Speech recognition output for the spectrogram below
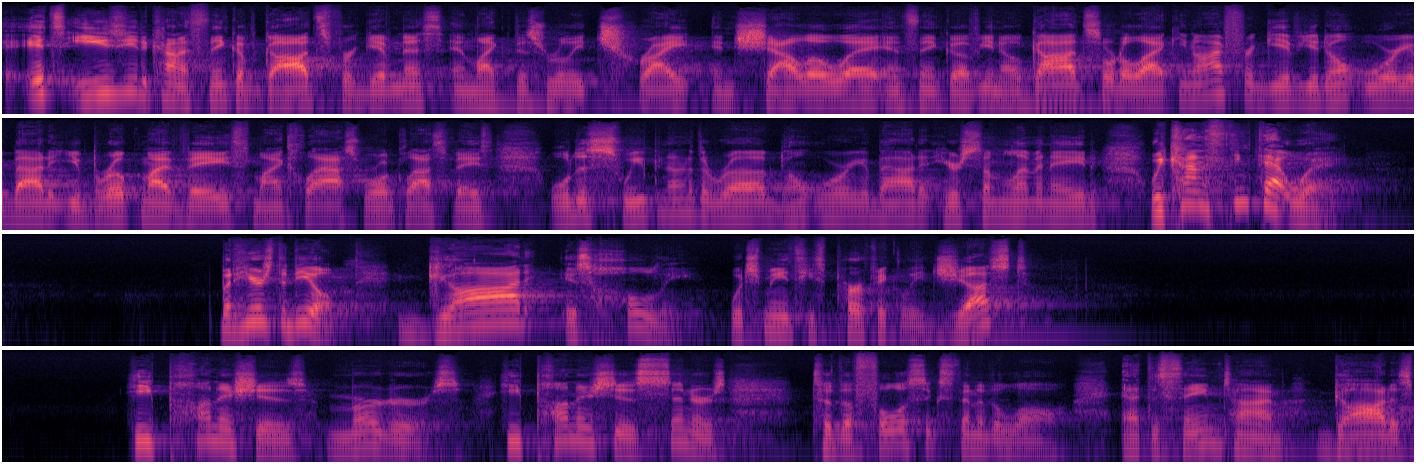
it's easy to kind of think of God's forgiveness in like this really trite and shallow way and think of, you know, God sort of like, you know, I forgive you. Don't worry about it. You broke my vase, my class, world class vase. We'll just sweep it under the rug. Don't worry about it. Here's some lemonade. We kind of think that way. But here's the deal God is holy, which means he's perfectly just. He punishes murderers, he punishes sinners to the fullest extent of the law. And at the same time, God is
